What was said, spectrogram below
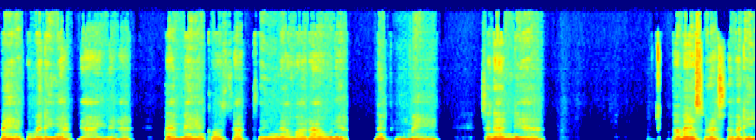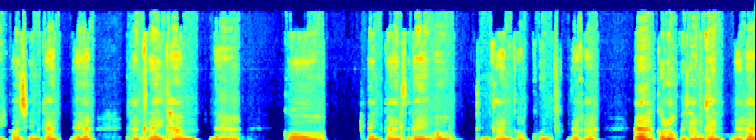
แม่ก็ไม่ได้อยากได้นะคะ แต่แม่ก็ซาบซึ้งนะว่าเราเนี่ยนึกถึงแม่ ฉะนั้นเนี่ยพระแม่สุรสวดีก็เช่นกันนะคะถ้าใครทำนะคะก็เป็นการแสดงออกถึงการขอบคุณนะคะอาก็ลองไปทำกันนะคะ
